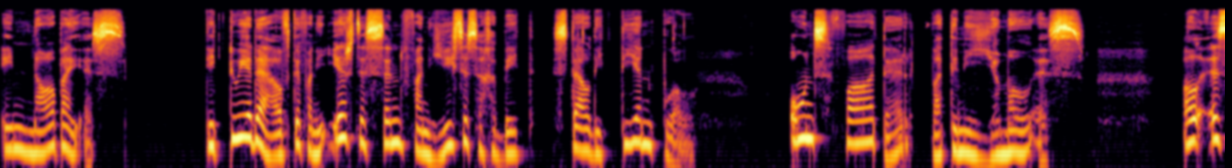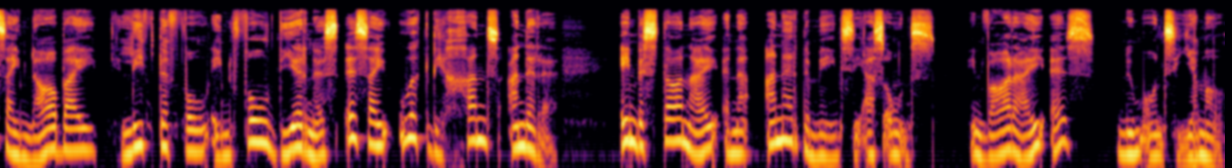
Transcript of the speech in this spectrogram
en naby is. Die tweede helfte van die eerste sin van Jesus se gebed stel die teenpool. Ons Vader wat in die hemel is. Al is hy naby, liefdevol en vol deernis, is hy ook die gans andere en bestaan hy in 'n ander dimensie as ons en waar hy is, noem ons hemel.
